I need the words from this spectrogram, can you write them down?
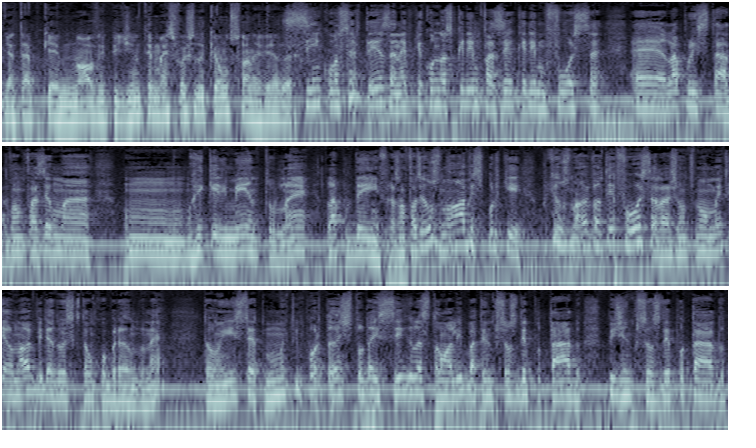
E até porque nove pedindo tem mais força do que um só, né, vereador? Sim, com certeza, né? Porque quando nós queremos fazer, queremos força é, lá para o Estado, vamos fazer uma, um requerimento né, lá para o DEINFRA, nós vamos fazer os nove, por quê? Porque os nove vão ter força lá junto, no momento é os nove vereadores que estão cobrando, né? Então isso é muito importante. Todas as siglas estão ali batendo para seus deputados, pedindo para seus deputados.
